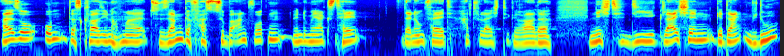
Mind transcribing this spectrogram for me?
Also, um das quasi nochmal zusammengefasst zu beantworten, wenn du merkst, hey, dein Umfeld hat vielleicht gerade nicht die gleichen Gedanken wie du,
